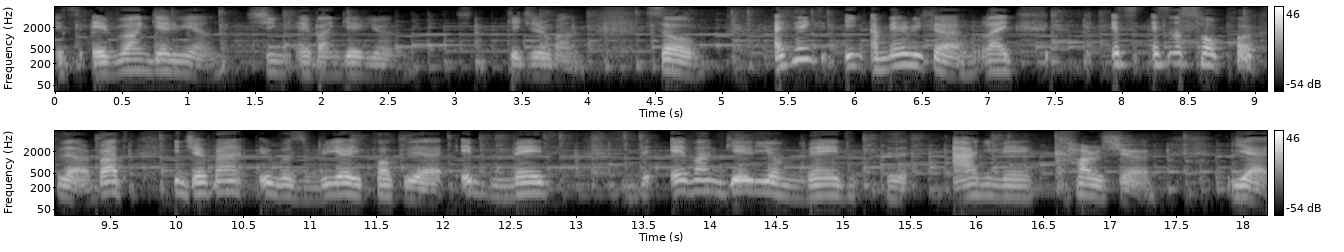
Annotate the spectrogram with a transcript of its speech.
it's Evangelion, Shin Evangelion, Gekijo Ban. So I think in America, like it's it's not so popular, but in Japan it was really popular. It made the Evangelion made the anime culture. Yeah,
